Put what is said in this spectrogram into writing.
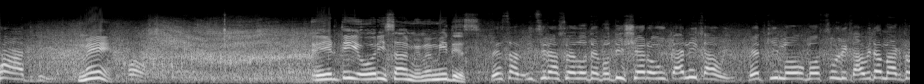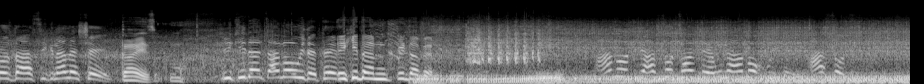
ადრე ჩაადგი. მე ხო. 1 2 3 მე მიდეს. ესა იცი რას ველოდებოდი შენ რო უკან იყავი. მეთქი მოსულიყავი და მაგ დროს დაასიგნალე შენ. Guys, იქიდან წამოვიდეთ ეს. იქიდან პირდაპირ. ამოდი 120-მდე უნდა ამოხვიდე. 120.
